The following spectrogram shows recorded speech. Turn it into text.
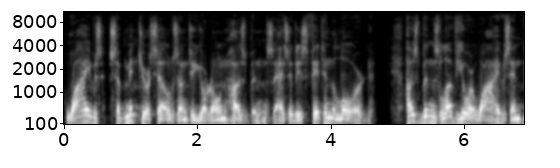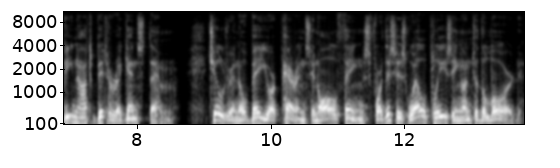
Wives, submit yourselves unto your own husbands, as it is fit in the Lord. Husbands, love your wives, and be not bitter against them. Children, obey your parents in all things, for this is well pleasing unto the Lord.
